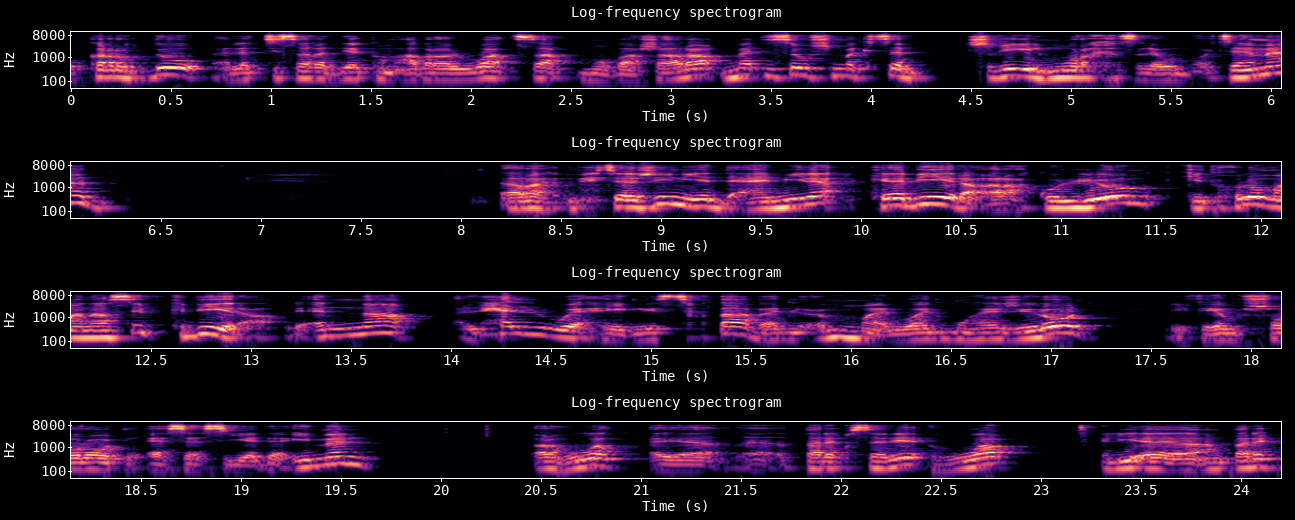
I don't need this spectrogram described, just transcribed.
وكنردوا على الاتصالات ديالكم عبر الواتساب مباشرة. ما تنساوش المكتب تشغيل مرخص له معتمد. راه محتاجين يد عاملة كبيرة. راه كل يوم كيدخلوا مناصب كبيرة لأن الحل الوحيد لاستقطاب هاد العمال وهاد المهاجرون اللي فيهم الشروط الأساسية دائما راه هو الطريق السريع هو عن طريق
